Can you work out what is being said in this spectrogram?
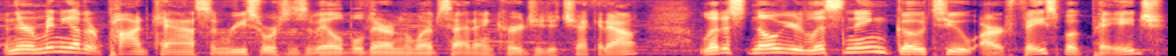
And there are many other podcasts and resources available there on the website. I encourage you to check it out. Let us know you're listening. Go to our Facebook page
